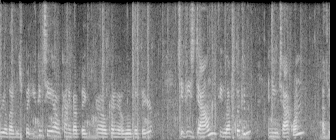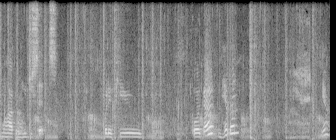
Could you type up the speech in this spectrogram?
real that is. But you can see how it kind of got big, how kind of got a little bit bigger. See, if he's down, if you left click him, and you attack one, nothing will happen, he just sits. But if you go like that, and hit one, yeah.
